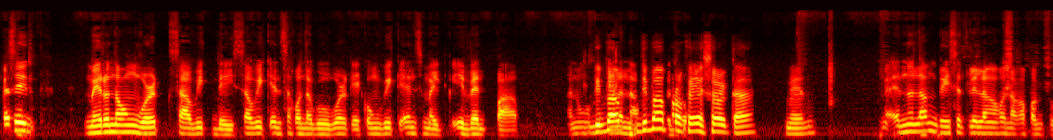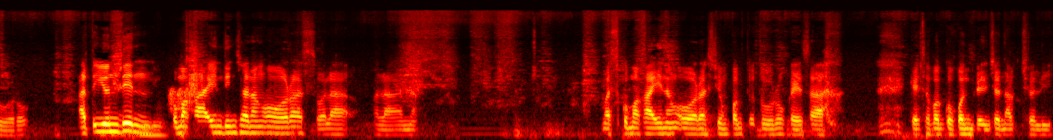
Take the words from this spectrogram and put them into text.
Kasi mayroon akong work sa weekdays, sa weekends ako nagwo-work eh. Kung weekends may event pa, anong Di ba, di ba professor ka, Mel? Ano lang, recently lang ako nakapagturo. At yun din, kumakain din siya ng oras, wala wala na. Mas kumakain ng oras yung pagtuturo kaysa kaysa pagko-convention actually.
